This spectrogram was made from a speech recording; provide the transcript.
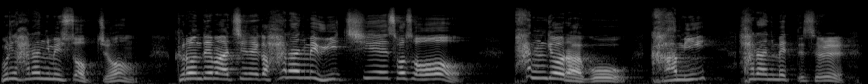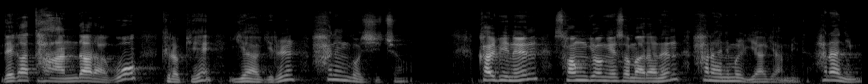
우리는 하나님일 수 없죠. 그런데 마치 내가 하나님의 위치에 서서 판결하고 감히 하나님의 뜻을 내가 다 안다라고 그렇게 이야기를 하는 것이죠. 칼빈은 성경에서 말하는 하나님을 이야기합니다. 하나님.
